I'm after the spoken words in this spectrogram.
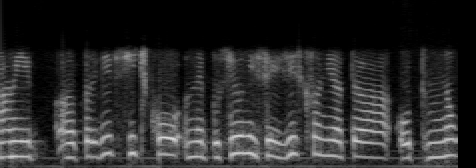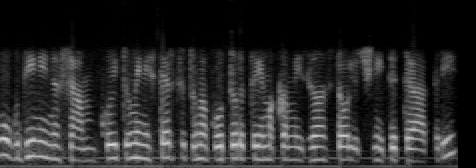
Ами, преди всичко, непосилни са изискванията от много години насам, които Министерството на културата има към извън столичните театри.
